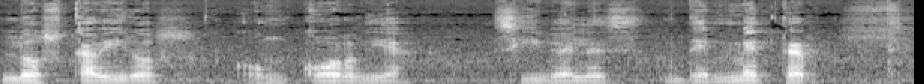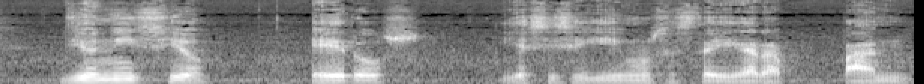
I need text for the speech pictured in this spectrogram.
los Cabiros, Concordia, Cibeles, Demeter, Dionisio, Eros, y así seguimos hasta llegar a Pan,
